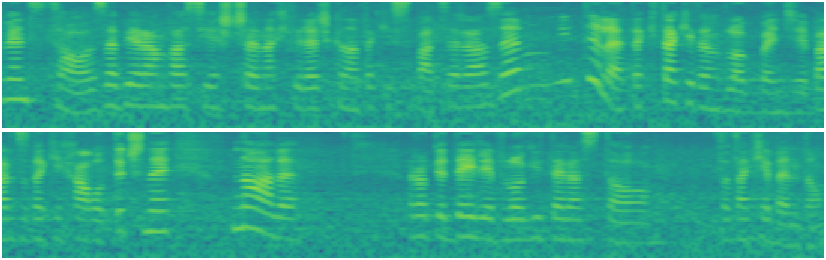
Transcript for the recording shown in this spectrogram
Więc co, zabieram Was jeszcze na chwileczkę na taki spacer razem i tyle. Taki, taki ten vlog będzie, bardzo taki chaotyczny, no ale robię daily vlogi teraz, to, to takie będą.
